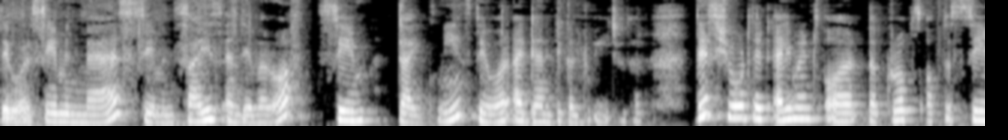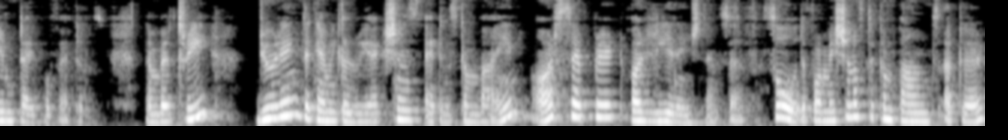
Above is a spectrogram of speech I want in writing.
They were same in mass, same in size, and they were of same type, means they were identical to each other. This showed that elements are the groups of the same type of atoms. Number three, during the chemical reactions, atoms combine or separate or rearrange themselves. So, the formation of the compounds occur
